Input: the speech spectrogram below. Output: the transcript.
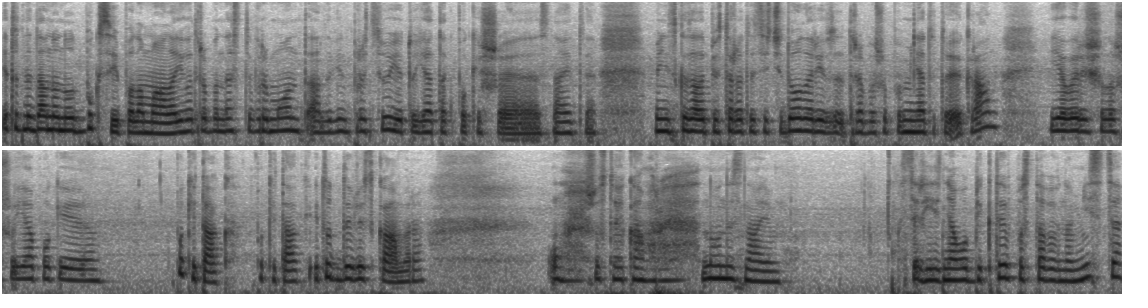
Я тут недавно ноутбук свій поламала, його треба нести в ремонт, але він працює, то я так поки ще, знаєте, мені сказали півтора тисячі доларів, треба, щоб поміняти той екран. І я вирішила, що я поки, поки так, поки так. І тут дивлюсь камера. З тою камерою? Ну, не знаю. Сергій зняв об'єктив, поставив на місце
